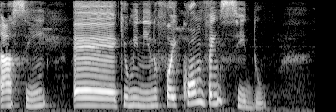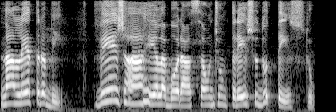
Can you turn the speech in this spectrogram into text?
assim é, que o menino foi convencido. Na letra B, veja a reelaboração de um trecho do texto.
